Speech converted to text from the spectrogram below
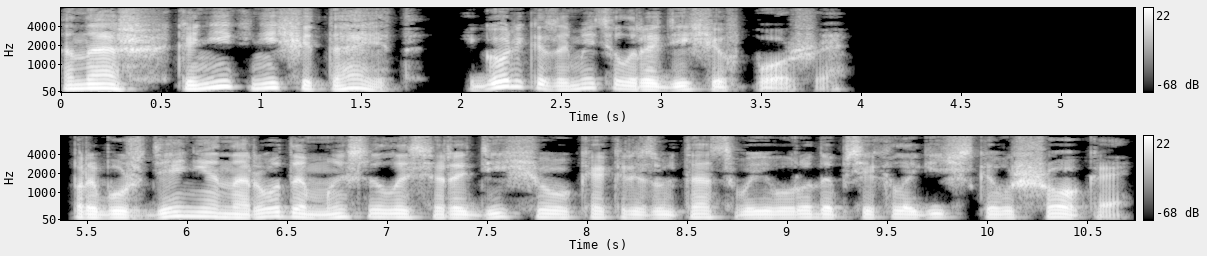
Наш книг не читает, горько заметил Радищев позже. Пробуждение народа мыслилось Радищеву как результат своего рода психологического шока.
